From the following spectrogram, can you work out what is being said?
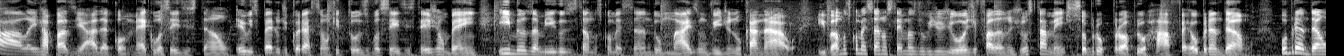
Fala aí rapaziada, como é que vocês estão? Eu espero de coração que todos vocês estejam bem e meus amigos, estamos começando mais um vídeo no canal. E vamos começar nos temas do vídeo de hoje falando justamente sobre o próprio Rafael Brandão. O Brandão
